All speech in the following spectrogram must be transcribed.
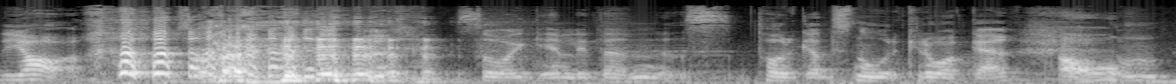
Ja. Såg en liten torkad snorkråka. Ja, Mm.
